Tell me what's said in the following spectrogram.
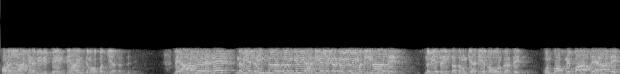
اور اللہ کے نبی بھی بے انتہا ان سے محبت کیا کرتے تھے۔ دیہات میں رہتے، نبی کریم صلی اللہ علیہ وسلم کے لیے ہدیے لے کر کبھی کبھی مدینہ آتے۔ نبی کریم صلی اللہ علیہ وسلم ان کے ہدیے قبول کرتے، ان کو اپنے پاس ٹہراتے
